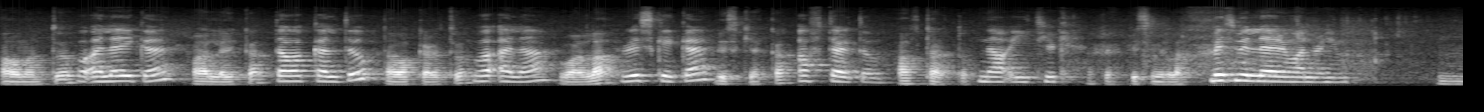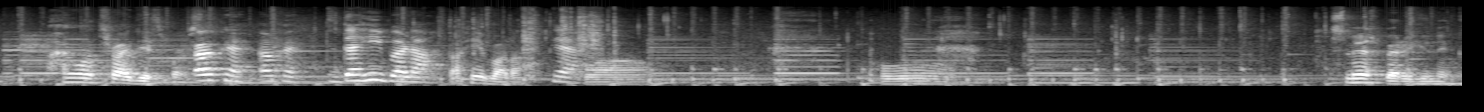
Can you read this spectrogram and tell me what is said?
amantu wa alayka wa alayka tawakkaltu tawakkaltu wa ala wa ala rizqika rizqika aftartu. aftartu. Now eat you can. Okay, Bismillah. Bismillahirrahmanirrahim. I want to try this first. Okay, okay. Dahi bada. Dahi bada. Yeah. Wow. Smells very unique.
